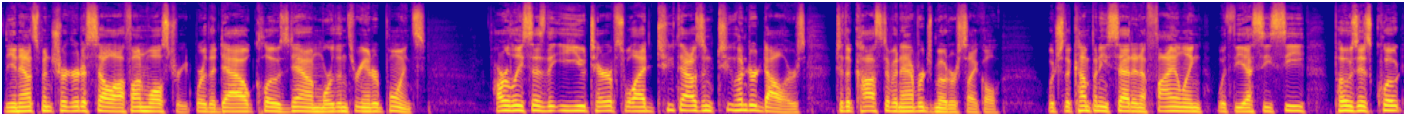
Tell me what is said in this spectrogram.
The announcement triggered a sell off on Wall Street, where the Dow closed down more than 300 points. Harley says the EU tariffs will add $2,200 to the cost of an average motorcycle, which the company said in a filing with the SEC poses, quote,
